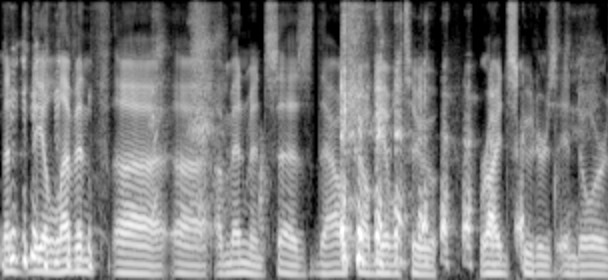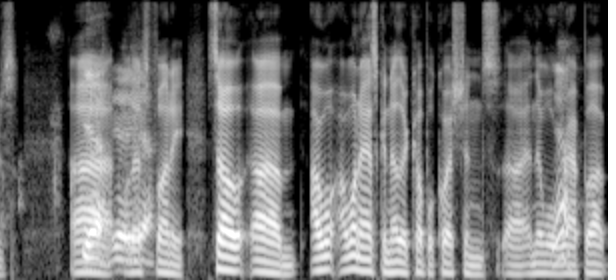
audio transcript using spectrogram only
The the eleventh uh, uh, amendment says thou shalt be able to ride scooters indoors. Uh, Yeah, yeah, well, that's yeah. funny. So um, I want to ask another couple questions, uh, and then we'll Yeah. wrap up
